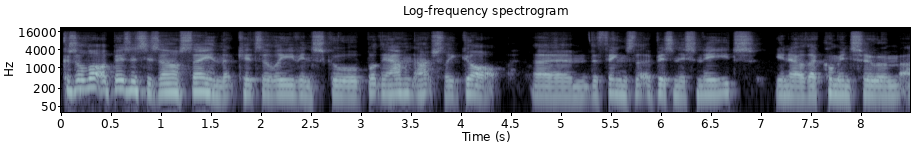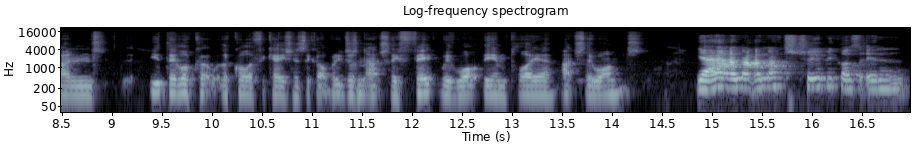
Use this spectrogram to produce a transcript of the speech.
Because a lot of businesses are saying that kids are leaving school, but they haven't actually got um, the things that a business needs. You know, they're coming to them and they look at the qualifications they got, but it doesn't actually fit with what the employer actually wants. Yeah, and and that's true because in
